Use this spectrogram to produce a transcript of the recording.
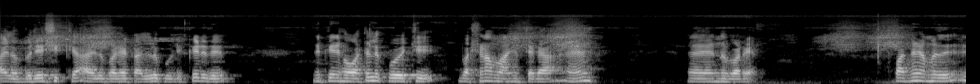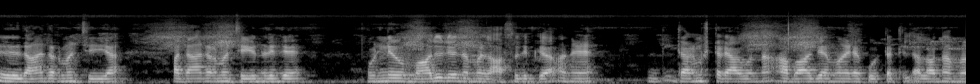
അയാൾ ഉപദേശിക്കുക. അയാൾ പറയാം കള്ള് കുടിക്കരുത്. എനിക്ക് ഹോട്ടലിൽ പോയിട്ട് ഭക്ഷണം വാങ്ങിത്തരാം എന്ന് പറയാം. അപ്പം അങ്ങനെ നമ്മൾ ദാനധർമ്മം ചെയ്യുക. ആ ദാനധർമ്മം ചെയ്യുന്നതിന്റെ പുണ്യവും മാധുര്യവും നമ്മൾ ആസ്വദിക്കുക. അങ്ങനെ ധർമ്മിഷ്ഠരാകുന്ന ആ കൂട്ടത്തിൽ അല്ലാതെ നമ്മൾ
